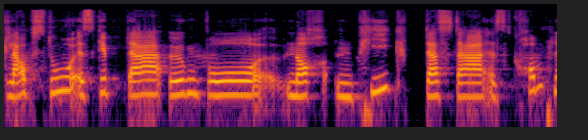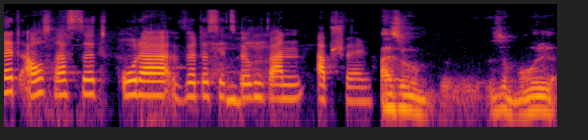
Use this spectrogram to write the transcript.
glaubst du, es gibt da irgendwo noch einen Peak, dass da es komplett ausrastet oder wird es jetzt irgendwann abschwellen? Also sowohl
